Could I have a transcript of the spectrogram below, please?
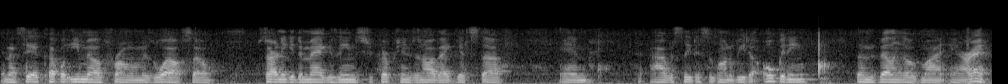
and I see a couple emails from them as well. So starting to get the magazine subscriptions and all that good stuff and obviously this is going to be the opening the unveiling of my NRA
